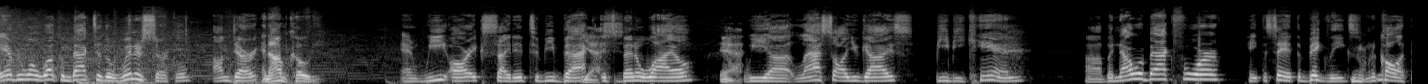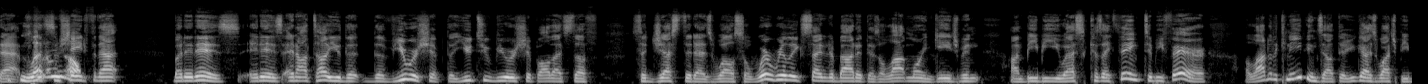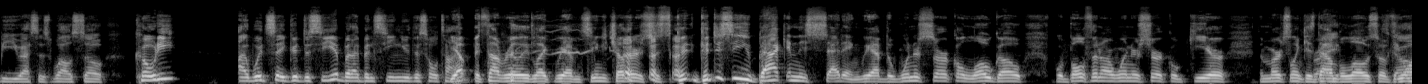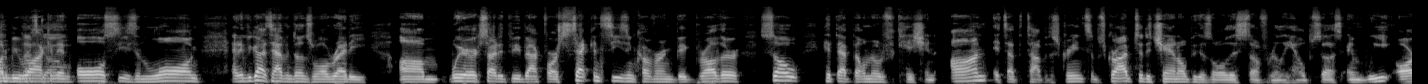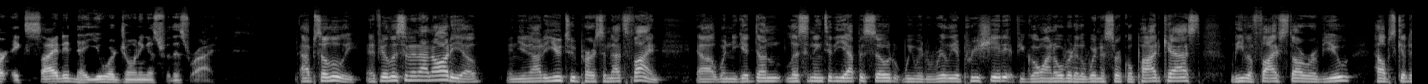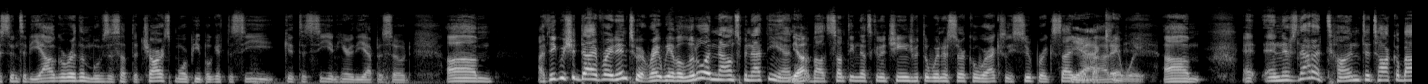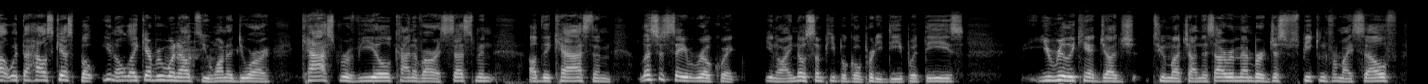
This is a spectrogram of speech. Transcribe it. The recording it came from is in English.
Hey everyone, welcome back to the Winner's Circle. I'm Derrick. And I'm Cody. And we are excited to be back. Yes. It's been a while. Yeah. We uh, last saw you guys, BB Can, uh, but now we're back for, hate to say it, the big leagues. I'm going to call it that. Let some know. shade for that. But it is, it is. And I'll tell you that the viewership, the YouTube viewership, all that stuff suggested as well. So we're really excited about it. There's a lot more engagement on BBUS because I think, to be fair, a lot of the Canadians out there, you guys watch BBUS as well. So, Cody, I would say good to see you, but I've been seeing you this whole time. Yep. It's not really like we haven't seen each other. It's just good, good to see you back in this setting. We have the Winner Circle logo. We're both in our Winner Circle gear. The merch link is down below. So Let's if you want to be Let's rocking go. it all season long, and if you guys haven't done so already, um, we're excited to be back for our second season covering Big Brother. So hit that bell notification on. It's at the top of the screen. Subscribe to the channel because all this stuff really helps us. And we are excited that you are joining us for this ride. Absolutely. And if you're listening on audio and you're not a YouTube person, that's fine. Uh, when you get done listening to the episode, we would really appreciate it if you go on over to the Winner Circle podcast, leave a five star review, helps get us into the algorithm, moves us up the charts. More people get to see get to see and hear the episode. Um, I think we should dive right into it. Right, we have a little announcement at the end Yep. about something that's going to change with the Winner Circle. We're actually super excited Yeah, I about can't it. wait. Um, and, and there's not a ton to talk about with the house guest, but you know, like everyone else, you want to do our cast reveal, kind of our assessment of the cast. And let's just say real quick, you know, I know some people go pretty deep with these. You really can't judge too much on this. I remember just speaking for myself.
